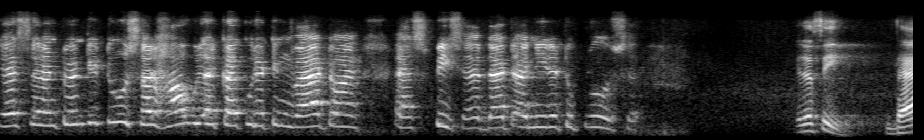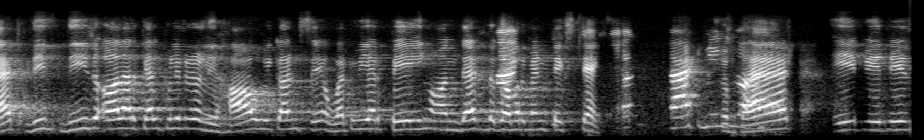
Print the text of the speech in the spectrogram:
Yes, sir, and twenty-two, sir, how we are calculating VAT on SP, sir, that I needed to prove, sir. Let us see. that these, these all are calculated only. How we can't say what we are paying on that the government takes tax. That means So. VAT, if it is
